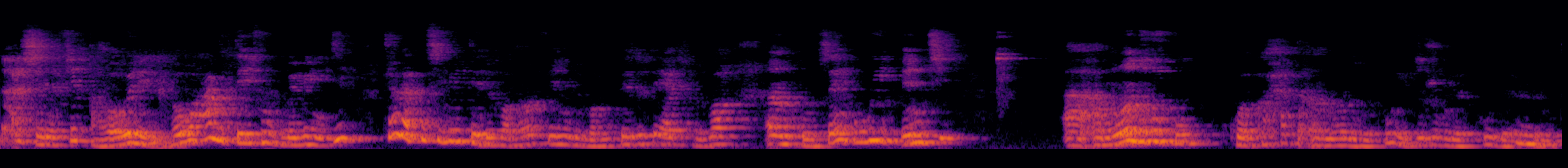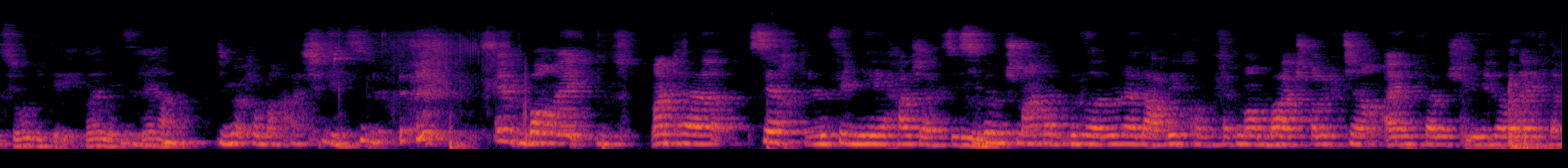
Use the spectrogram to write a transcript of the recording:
نعرفش انا في قهوه ولا اللي هو عامل التليفون ما بين يديك tu as la possibilité de voir un film de voir une pièce de théâtre de voir un concert oui انت à, à moindre coût Quoique حتى un moindre coût il y a toujours le de la connexion du téléphone etc بون معناتها سيرت لو في اللي هي حاجة اكسيسيبل مش معناتها بالضروره العباد كومبليتمون بعد تقول لك تيان اي نتفرج في هذا ولا يتبع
